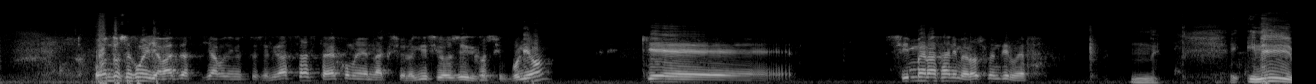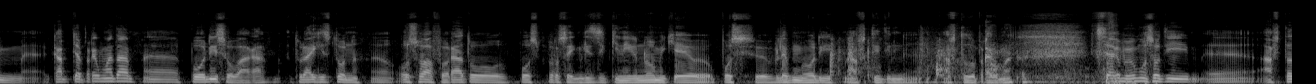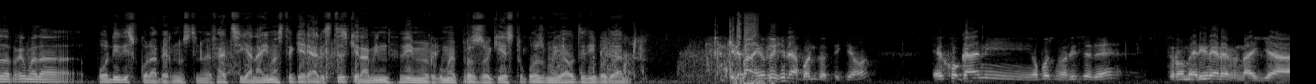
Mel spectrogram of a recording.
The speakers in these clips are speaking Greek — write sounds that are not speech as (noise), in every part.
Όντως έχουμε διαβάσει τα στοιχεία από την ιστοσελίδα σας, τα έχουμε αξιολογήσει ως Διοικητικό Συμβούλιο και σήμερα θα ενημερώσουμε την UEFA. Ναι. Είναι κάποια πράγματα ε, πολύ σοβαρά, τουλάχιστον ε, όσο αφορά το πώς προσεγγίζει η κοινή γνώμη και πώς βλέπουμε όλοι αυτή την, αυτό το πράγμα. Ξέρουμε όμως ότι ε, αυτά τα πράγματα πολύ δύσκολα παίρνουν στην ΟΕΦΑ έτσι για να είμαστε και ρεαλιστές και να μην δημιουργούμε προσδοκίες του κόσμου για οτιδήποτε άλλο. Κύριε Παναγιώτο, έχετε απόλυτο δίκιο. Έχω κάνει, όπως γνωρίζετε, τρομερή έρευνα για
